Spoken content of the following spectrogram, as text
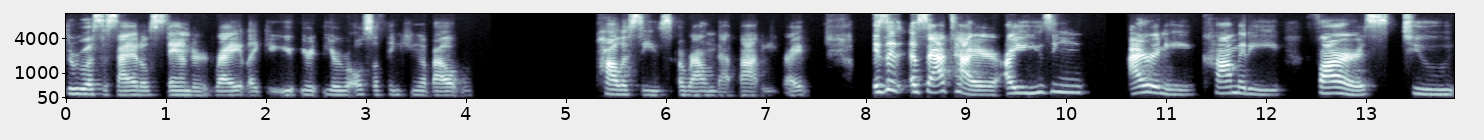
through a societal standard right like you, you're you're also thinking about policies around that body, right? Is it a satire? Are you using irony, comedy, farce to,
